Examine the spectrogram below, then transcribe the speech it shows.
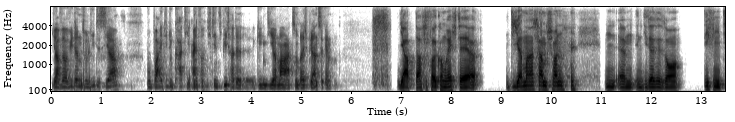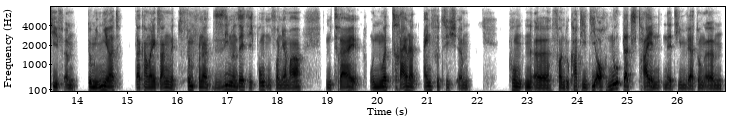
ja, war wieder ein solides Jahr, wobei die Ducati einfach nicht den Speed hatte, äh, gegen die Yamaha zum Beispiel anzukämpfen. Ja, da hast du vollkommen recht. Der, die Yamahas haben schon in, ähm, in dieser Saison definitiv ähm, dominiert. Da kann man nichts sagen, mit 567 Punkten von Yamaha und, drei, und nur 341 ähm, Punkten äh, von Ducati, die auch nur Platz 3 in, in der Teamwertung ähm,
